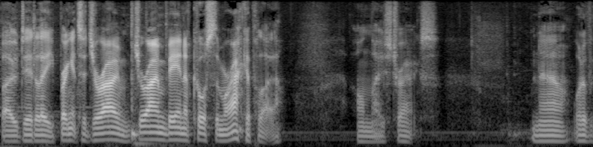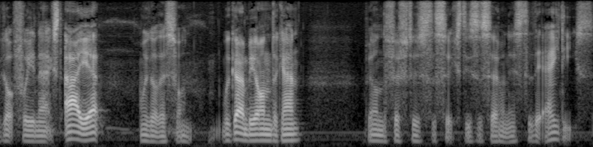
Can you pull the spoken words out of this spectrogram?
Bo Diddley. Bring it to Jerome. Jerome being, of course, the maraca player on those tracks. Now, what have we got for you next? Ah, yeah, we got this one. We're going beyond again, beyond the 50s, the 60s, the 70s to the 80s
